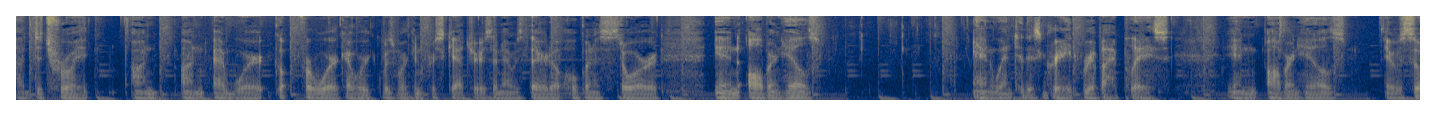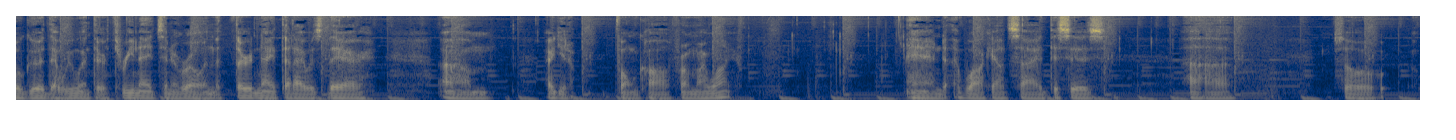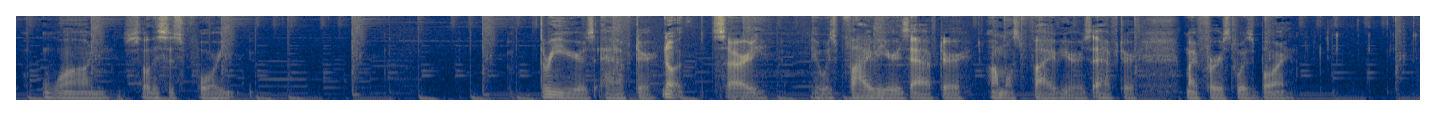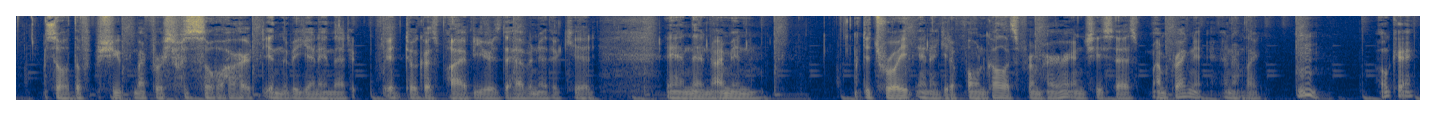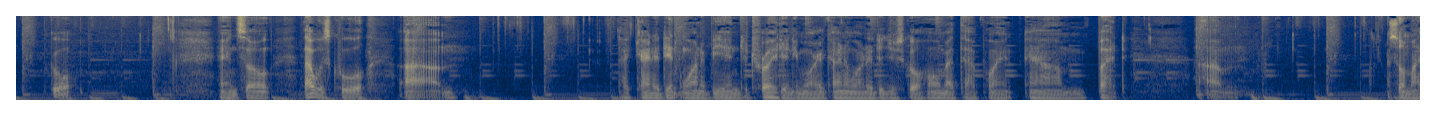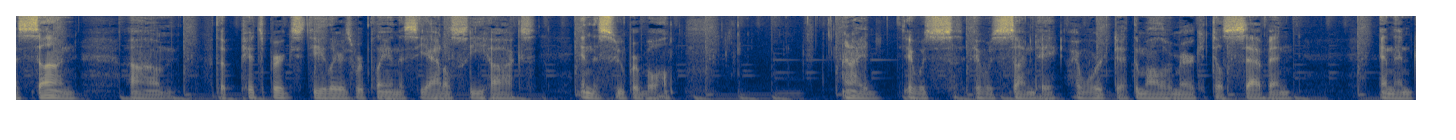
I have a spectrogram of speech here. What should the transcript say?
uh, detroit on on at work for work. I work, was working for skechers and i was there to open a store in auburn hills and went to this great ribeye place in auburn hills it was so good that we went there three nights in a row. And the third night that I was there, um, I get a phone call from my wife. And I walk outside. This is, uh, so one, so this is four, three years after. No, sorry. It was five years after, almost five years after my first was born so the shoot, my first was so hard in the beginning that it, it took us five years to have another kid. And then I'm in Detroit and I get a phone call. It's from her and she says, I'm pregnant. And I'm like, hmm, okay, cool. And so that was cool. Um, I kind of didn't want to be in Detroit anymore. I kind of wanted to just go home at that point. Um, but um, so my son, um, the Pittsburgh Steelers were playing the Seattle Seahawks in the Super Bowl, and I had, it was it was Sunday. I worked at the Mall of America till seven, and then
